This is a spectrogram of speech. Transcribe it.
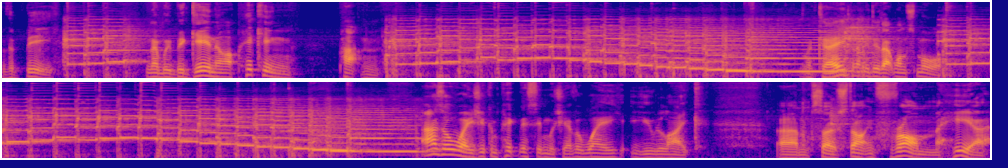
of the B. And then we begin our picking pattern. Okay, let me do that once more. As always, you can pick this in whichever way you like. Um, so starting from here,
